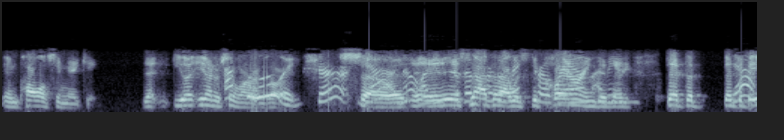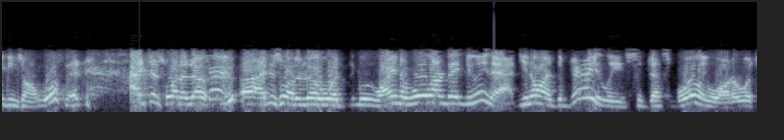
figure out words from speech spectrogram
in policy making. That you, you understand Absolutely. where I'm going. Sure. So yeah, no, it, I mean, it's not that I was declaring program, that I mean, they, that the that yeah. the babies aren't worth it. I just want to know. Sure. Uh, I just want to know what why in the world aren't they doing that? You know, at the very least, suggest boiling water, which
